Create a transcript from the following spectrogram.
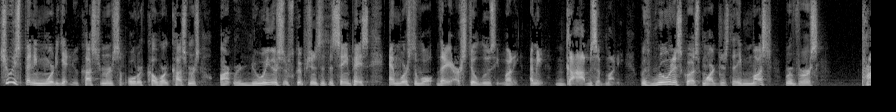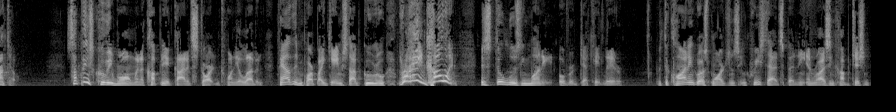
Chewy's spending more to get new customers. Some older cohort customers aren't renewing their subscriptions at the same pace. And worst of all, they are still losing money. I mean, gobs of money with ruinous gross margins that they must reverse pronto. Something's clearly wrong when a company that got its start in 2011, founded in part by GameStop guru Ryan Cohen, is still losing money over a decade later. With declining gross margins, increased ad spending, and rising competition,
